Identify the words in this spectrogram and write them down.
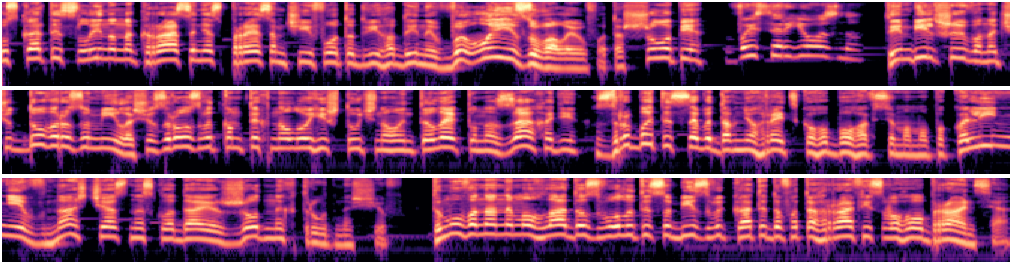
Пускати слину на красення з пресом, чиї фото дві години вилизували у фотошопі. Ви серйозно? Тим більше вона чудово розуміла, що з розвитком технологій штучного інтелекту на заході зробити з себе давньогрецького бога в сьомому поколінні в наш час не складає жодних труднощів. Тому вона не могла дозволити собі звикати до фотографій свого обранця,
